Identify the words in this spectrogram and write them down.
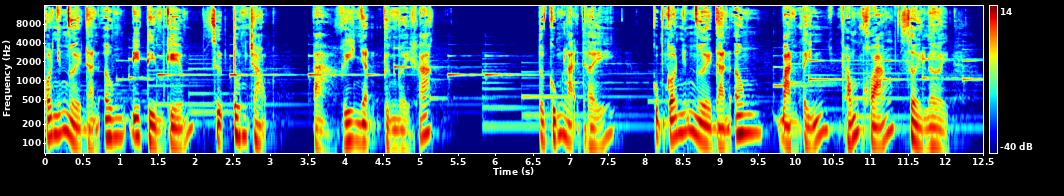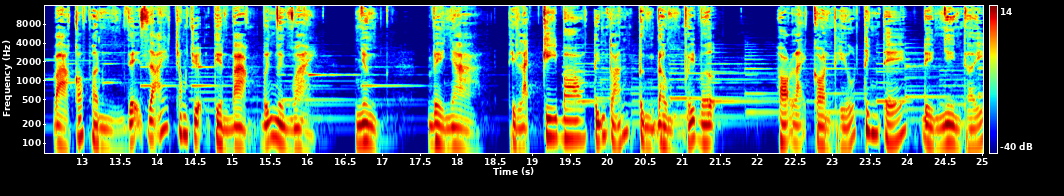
có những người đàn ông đi tìm kiếm sự tôn trọng và ghi nhận từ người khác. Tôi cũng lại thấy, cũng có những người đàn ông bản tính phóng khoáng, sời lời và có phần dễ dãi trong chuyện tiền bạc với người ngoài. Nhưng về nhà thì lại ki bo tính toán từng đồng với vợ. Họ lại còn thiếu tinh tế để nhìn thấy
